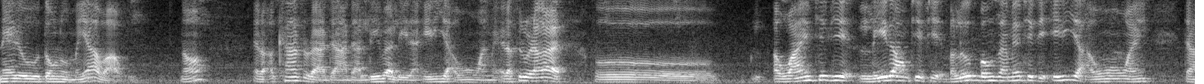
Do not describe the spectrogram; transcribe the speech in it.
နယ်လိုသုံးလို့မရပါဘူးနော်အဲ့တော့အခန်းဆိုတာဒါဒါ၄ဘက်၄တန်း area အဝန်းဝိုင်းပဲအဲ့တော့ဆိုလိုတာကဟို အဝိုင်းဖြစ်ဖြစ်၄တောင်ဖြစ်ဖြစ်ဘလို့ပုံစံပဲဖြစ်ဖြစ် area အဝန်းဝိုင်းဒါ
